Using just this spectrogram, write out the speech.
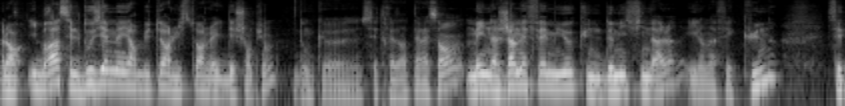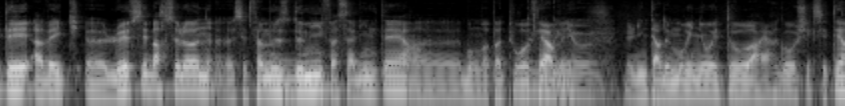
Alors Ibra c'est le 12e meilleur buteur de l'histoire de la Ligue des Champions, donc euh, c'est très intéressant, mais il n'a jamais fait mieux qu'une demi-finale, il en a fait qu'une. C'était avec euh, le FC Barcelone, cette fameuse demi face à l'Inter, bon on va pas tout refaire, mais l'Inter de Mourinho, Eto'o, arrière-gauche, etc.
